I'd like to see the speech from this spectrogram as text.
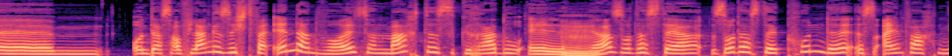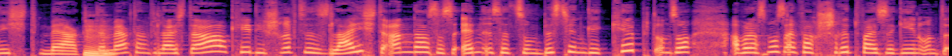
ähm, und das auf lange Sicht verändern wollt, dann macht es graduell, mhm. ja, so dass der, so dass der Kunde es einfach nicht merkt. Mhm. Der merkt dann vielleicht da, ah, okay, die Schrift ist leicht anders, das N ist jetzt so ein bisschen gekippt und so, aber das muss einfach schrittweise gehen und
